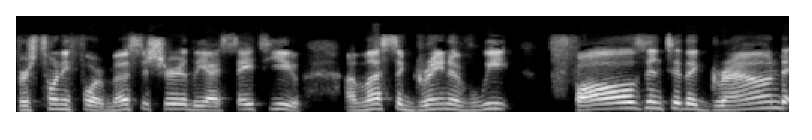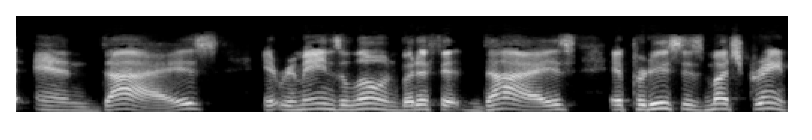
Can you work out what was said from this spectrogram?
Verse 24, most assuredly I say to you, unless a grain of wheat falls into the ground and dies, it remains alone. But if it dies, it produces much grain.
